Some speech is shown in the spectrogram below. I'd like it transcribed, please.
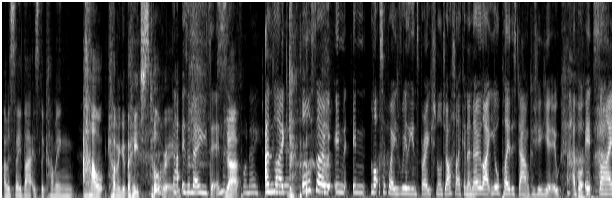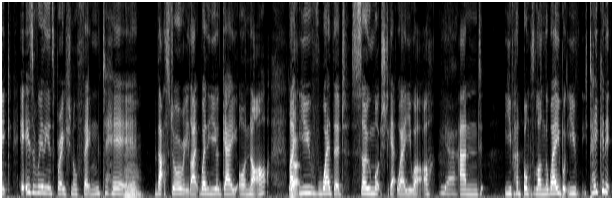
I would say that is the coming out, coming of age story. That is amazing. yeah. Funny. And like also in in lots of ways really inspirational, Josh. Like, and I Mm. know like you'll play this down because you're you, uh, but it's like it is a really inspirational thing to hear Mm. that story. Like whether you're gay or not, like Yeah. you've weathered so much to get where you are, Yeah. and you've had bumps along the way, but you've taken it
